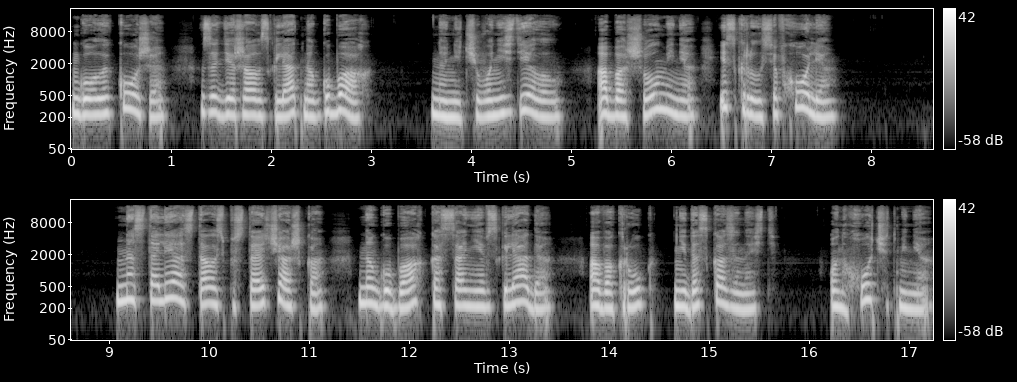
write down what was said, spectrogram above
голой кожи, задержал взгляд на губах. Но ничего не сделал. Обошел меня и скрылся в холле. На столе осталась пустая чашка, на губах касание взгляда, а вокруг недосказанность. Он хочет меня.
